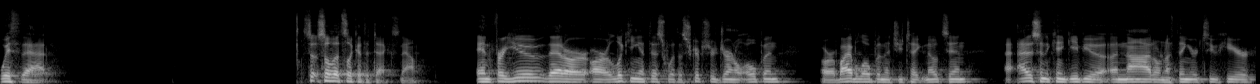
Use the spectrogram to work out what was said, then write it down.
with that. So, so let's look at the text now. And for you that are, are looking at this with a scripture journal open or a Bible open that you take notes in, want to give you a, a nod on a thing or two here.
